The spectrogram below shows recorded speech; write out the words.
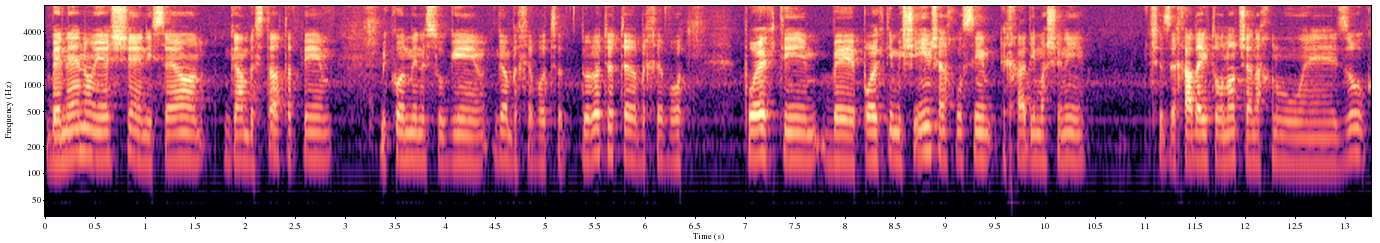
בינינו יש אה, ניסיון גם בסטארט-אפים, מכל מיני סוגים, גם בחברות קצת גדולות יותר, בחברות פרויקטים, בפרויקטים אישיים שאנחנו עושים אחד עם השני, שזה אחד היתרונות שאנחנו אה, זוג,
